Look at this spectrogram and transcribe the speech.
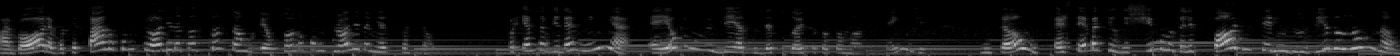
Agora você está no controle da tua situação. Eu estou no controle da minha situação. Porque essa vida é minha. É eu que vou viver essas decisões que eu estou tomando, entende? Então, perceba que os estímulos eles podem ser induzidos ou não.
